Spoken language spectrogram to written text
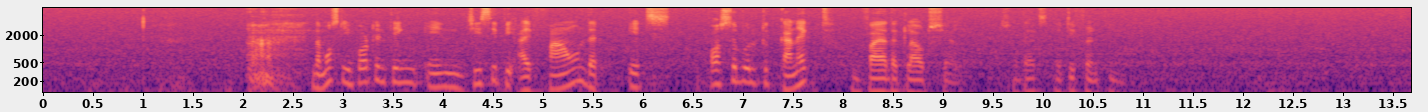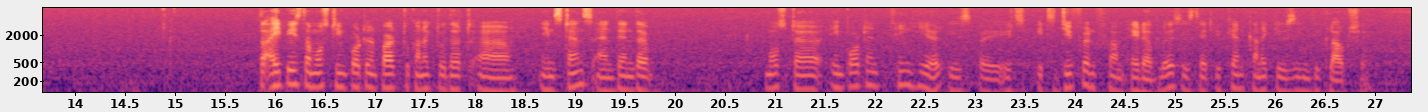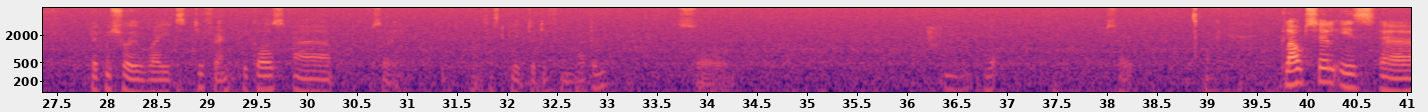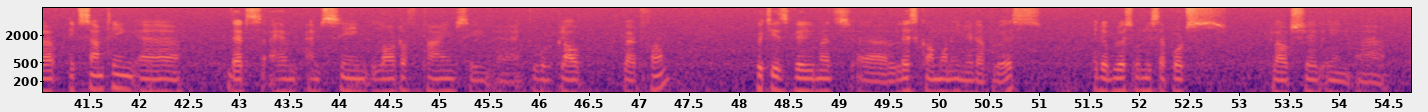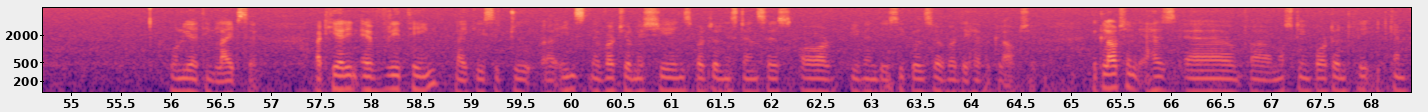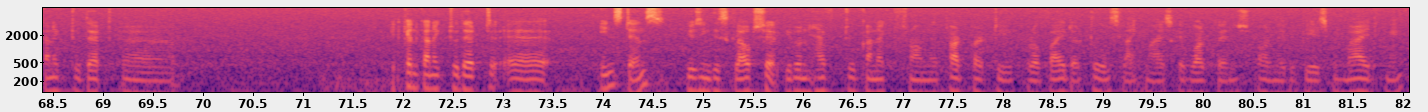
the most important thing in GCP I found that it's possible to connect via the cloud shell. So that's a different thing. The IP is the most important part to connect to that uh, instance and then the most uh, important thing here is uh, it's it's different from AWS is that you can connect using the cloud shell let me show you why it's different because uh, sorry I just click the different button. So mm, yeah sorry. Okay. Cloud shell is uh, it's something uh, that's I am I'm seeing a lot of times in uh, Google Cloud platform which is very much uh, less common in AWS. AWS only supports Cloud Shell in uh, only I think Light Lightsail. But here in everything like EC2 uh, uh, virtual machines, virtual instances, or even the SQL Server, they have a Cloud Shell. The Cloud Shell has uh, uh, most importantly, it can connect to that. it can connect to that instance using this cloud shell you don't have to connect from a third-party provider tools like MySQL Workbench or maybe PHP MyAdmin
